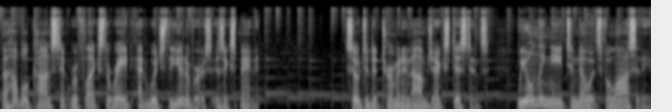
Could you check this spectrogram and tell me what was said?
the Hubble constant reflects the rate at which the universe is expanding. So to determine an object's distance, we only need to know its velocity.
